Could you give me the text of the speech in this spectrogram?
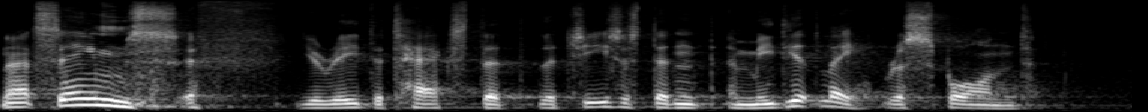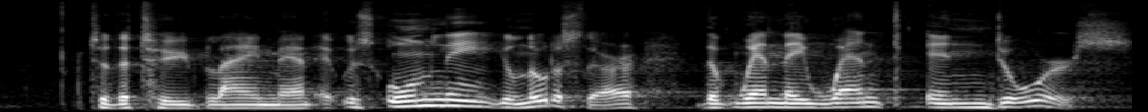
Now, it seems, if you read the text, that, that Jesus didn't immediately respond to the two blind men. It was only, you'll notice there, that when they went indoors,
